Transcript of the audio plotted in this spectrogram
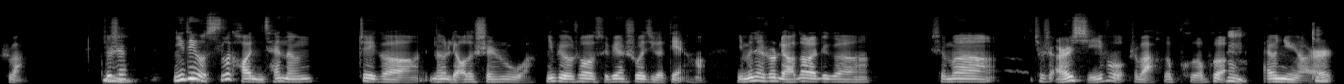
是吧？就是你得有思考，你才能这个能聊得深入啊。你比如说，我随便说几个点哈，你们那时候聊到了这个什么，就是儿媳妇是吧？和婆婆，嗯，还有女儿。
